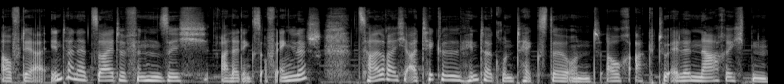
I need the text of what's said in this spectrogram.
Auf der Internetseite finden sich, allerdings auf Englisch, zahlreiche Artikel, Hintergrundtexte und auch aktuelle Nachrichten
